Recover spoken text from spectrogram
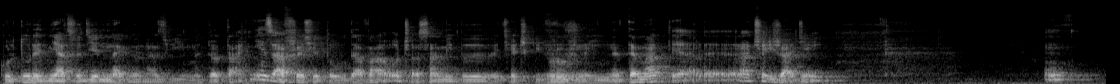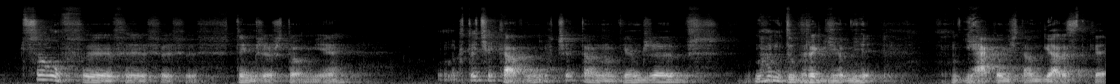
kultury dnia codziennego, nazwijmy to tak. Nie zawsze się to udawało, czasami były wycieczki w różne inne tematy, ale raczej rzadziej. Są w, w, w, w tymże tomie no, kto ciekawy, niech czyta. No, wiem, że mam tu w regionie jakąś tam garstkę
